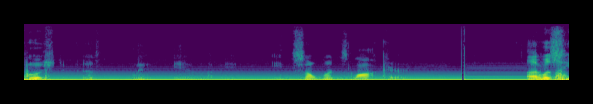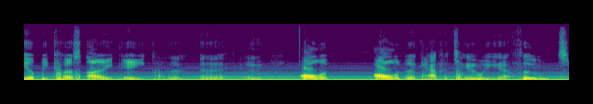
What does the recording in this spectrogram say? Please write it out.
pushed uh, in in someone's locker. I was here because I ate uh, uh, uh, all of all of the cafeteria foods,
